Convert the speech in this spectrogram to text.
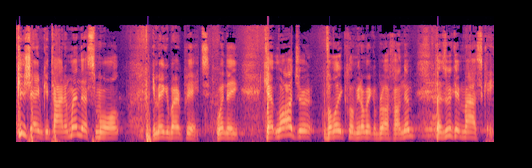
kishem kitanim when they're small, you make a beri priya. When they get larger, v'loy klum, you don't make a bracha on them. Tazuke maske,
